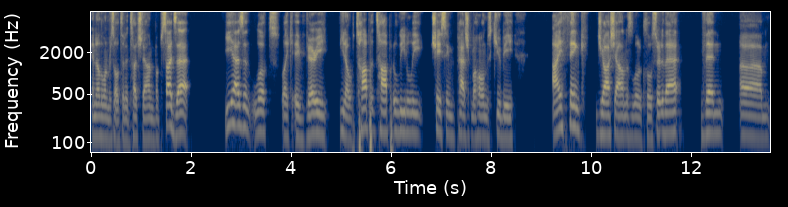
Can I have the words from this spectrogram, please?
Another one resulted in a touchdown. But besides that, he hasn't looked like a very, you know, top of the top elite elite chasing Patrick Mahomes QB. I think Josh Allen is a little closer to that than um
